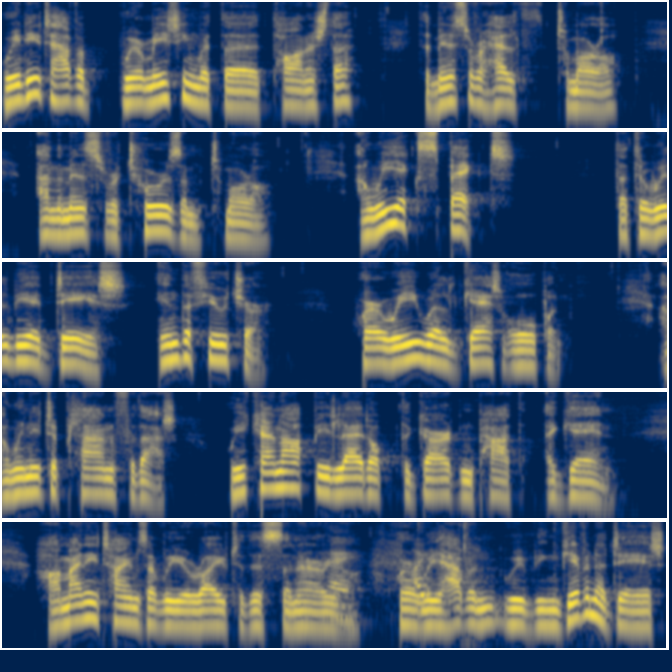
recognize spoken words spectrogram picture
We need to have a, we're meeting with the Taoiseach, the Minister for Health tomorrow, and the Minister for Tourism tomorrow. And we expect that there will be a date in the future where we will get open. And we need to plan for that. We cannot be led up the garden path again. How many times have we arrived to this scenario okay. where I, we haven't we've been given a date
